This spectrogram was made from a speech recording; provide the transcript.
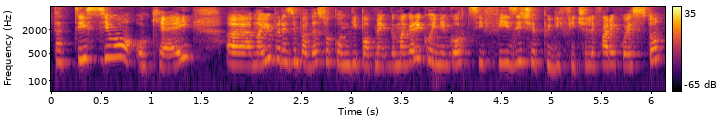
tantissimo, ok, uh, ma io per esempio adesso con Depop, magari con i negozi fisici è più difficile fare questo,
